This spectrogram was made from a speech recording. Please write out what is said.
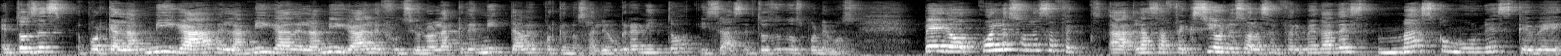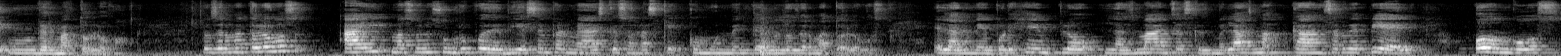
Entonces, porque a la amiga de la amiga de la amiga le funcionó la cremita porque nos salió un granito y sas, entonces nos ponemos. Pero, ¿cuáles son las, ah, las afecciones o las enfermedades más comunes que ve un dermatólogo? Los dermatólogos, hay más o menos un grupo de 10 enfermedades que son las que comúnmente vemos los dermatólogos el acné, por ejemplo, las manchas, que es melasma, cáncer de piel, hongos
